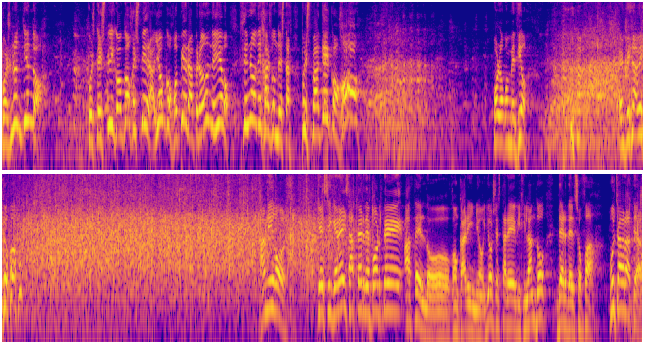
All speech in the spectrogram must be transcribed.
Pues no entiendo. Pues te explico, coges piedra, yo cojo piedra, pero ¿dónde llevo? Dice, no, dejas donde estás. Pues ¿para qué cojo? Pues lo convenció. en fin, amigos. Amigos, que si queréis hacer deporte, hacedlo con cariño. Yo os estaré vigilando desde el sofá. Muchas gracias.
